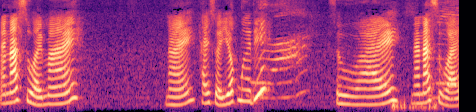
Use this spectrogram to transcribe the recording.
นานะสวยไหมไหน ใครสวยยกมือดิ สวยนานะสวย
